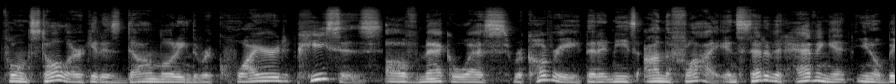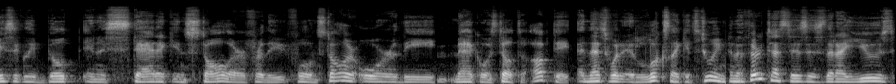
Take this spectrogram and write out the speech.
full installer, it is downloading the required pieces of macOS recovery that it needs on the fly instead of it having it, you know, basically built in a static installer for the full installer or the macOS Delta update. And that's what it looks like it's doing. And the third test is is that I used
